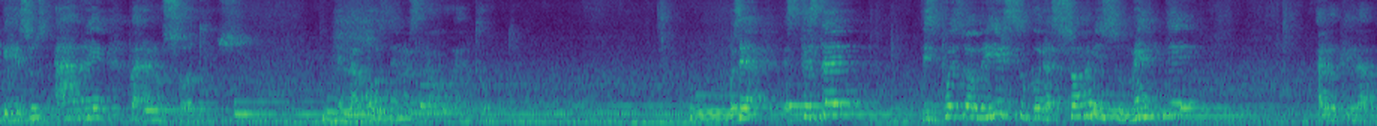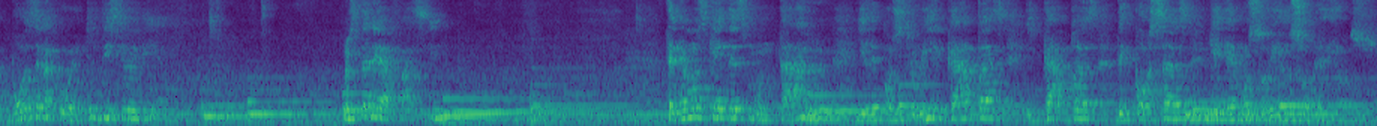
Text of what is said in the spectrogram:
que Jesús abre para nosotros, en la voz de nuestra juventud. O sea, usted está dispuesto a abrir su corazón y su mente a lo que la voz de la juventud dice hoy día. No es tarea fácil. Tenemos que desmontar y deconstruir capas y capas de cosas que hemos oído sobre Dios.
